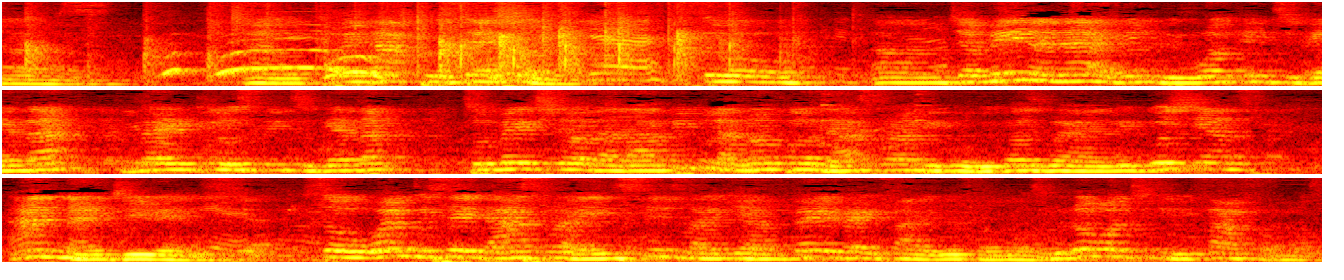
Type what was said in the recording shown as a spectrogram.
um, uh, in that procession. So um, Jermaine and I are going to be working together, very closely together, to make sure that our people are not called diaspora people because we are Lagosians and Nigerians. So when we say diaspora, it seems like you are very, very far away from us. We don't want you to be far from us.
